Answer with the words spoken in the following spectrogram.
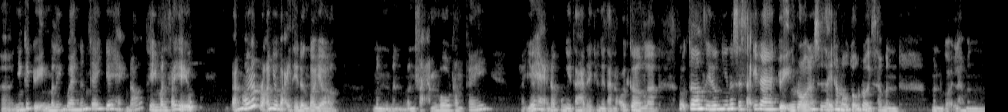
à, những cái chuyện mà liên quan đến cái giới hạn đó thì mình phải hiểu. Bạn nói rất rõ như vậy thì đừng bao giờ mình mình mình phạm vô trong cái, giới hạn đó của người ta để cho người ta nổi cơn lên. Nổi cơn thì đương nhiên nó sẽ xảy ra chuyện rồi, nó sẽ xảy ra mâu thuẫn rồi sao mình mình, gọi là, mình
